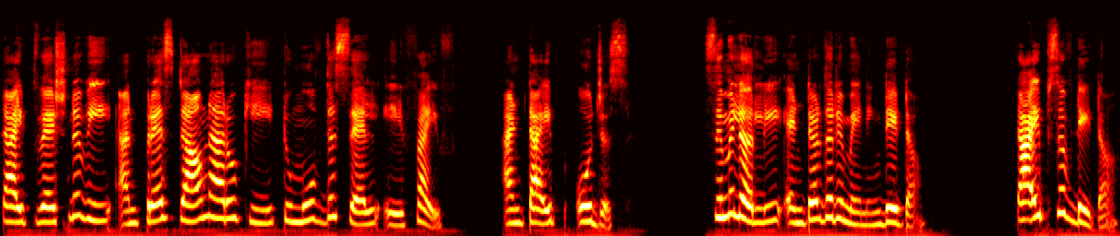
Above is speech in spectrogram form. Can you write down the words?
Type Vaishnavi and press down arrow key to move the cell A5 and type Ojas. Similarly, enter the remaining data. Types of data.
